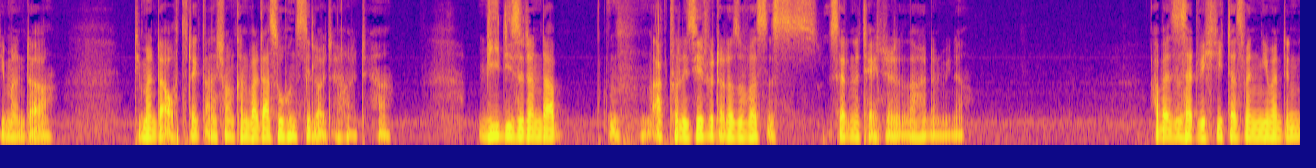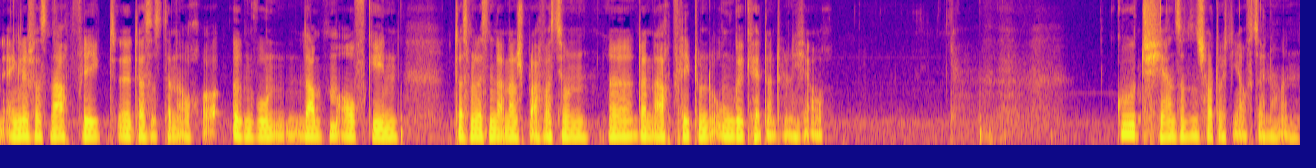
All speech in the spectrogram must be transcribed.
die man da die man da auch direkt anschauen kann, weil da suchen es die Leute halt, ja. Wie diese dann da aktualisiert wird oder sowas, ist, ist ja eine technische Sache dann wieder. Aber es ist halt wichtig, dass wenn jemand in Englisch was nachpflegt, äh, dass es dann auch irgendwo Lampen aufgehen, dass man das in der anderen Sprachversion äh, dann nachpflegt und umgekehrt natürlich auch. Gut, ja, ansonsten schaut euch die Aufzeichnung an.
